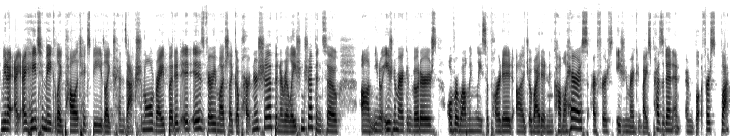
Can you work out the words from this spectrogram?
I mean, I, I, hate to make like politics be like transactional, right? But it, it is very much like a partnership and a relationship. And so um, you know, Asian American voters overwhelmingly supported uh, Joe Biden and Kamala Harris, our first Asian American vice president and, and first Black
